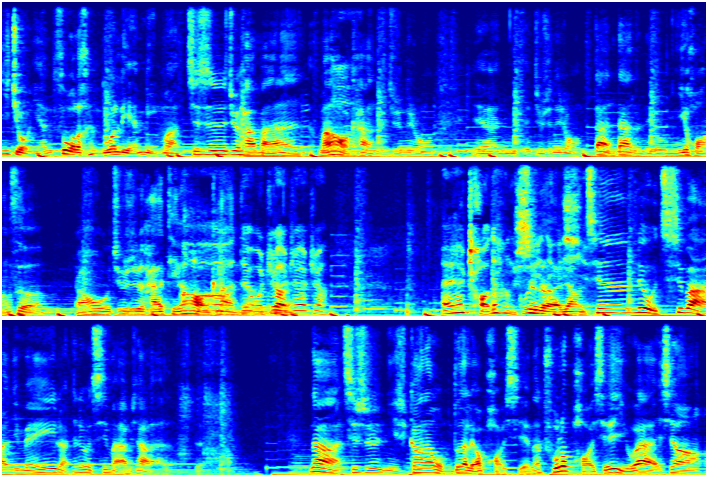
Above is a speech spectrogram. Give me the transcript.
一九年做了很多联名嘛，其实就还蛮蛮好看的，就是那种呃，你就是那种淡淡的那种泥黄色，然后就是还挺好看的。哦对，我知道，知道，知道。哎呀，炒的很贵。是的，两千六七吧，你没两千六七买不下来的。对。那其实你刚才我们都在聊跑鞋，那除了跑鞋以外，像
